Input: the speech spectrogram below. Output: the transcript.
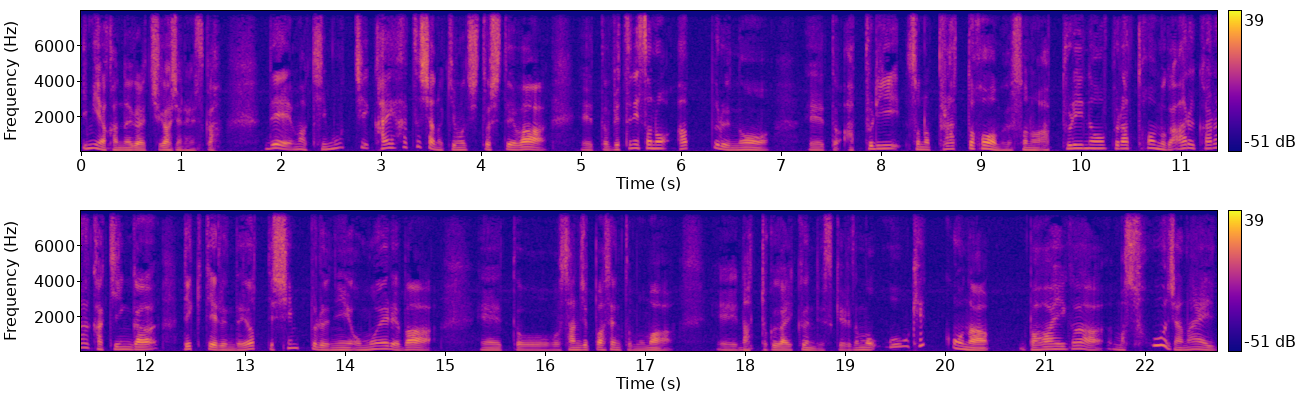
意味わかんないぐらい違うじゃないですか。で、まあ気持ち、開発者の気持ちとしては、えっ、ー、と別にそのアップルのえっ、と、アプリ、そのプラットフォーム、そのアプリのプラットフォームがあるから課金ができてるんだよってシンプルに思えれば、えっ、と、30%もまあ、えー、納得がいくんですけれども、結構な場合が、まあ、そうじゃない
